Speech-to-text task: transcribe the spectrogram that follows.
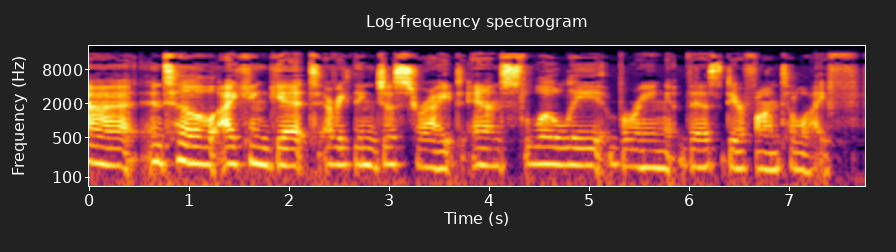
uh, until I can get everything just right and slowly bring this deer fawn to life.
